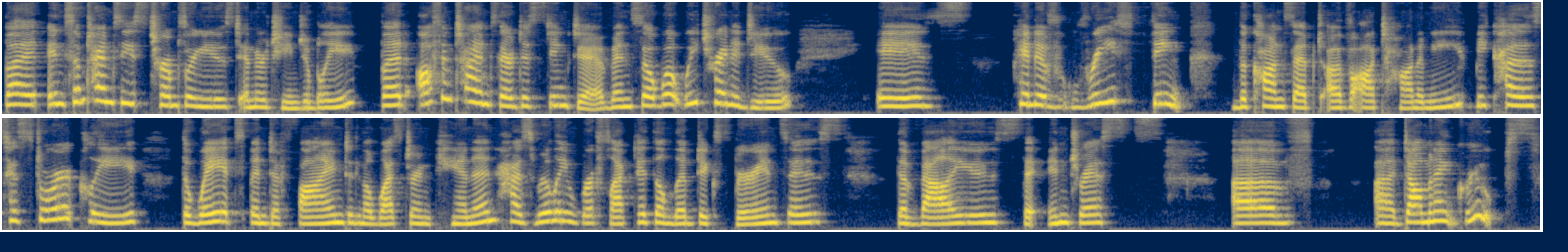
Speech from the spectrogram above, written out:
but and sometimes these terms are used interchangeably, but oftentimes they're distinctive. And so what we try to do is kind of rethink the concept of autonomy because historically the way it's been defined in the Western canon has really reflected the lived experiences, the values, the interests of uh, dominant groups,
